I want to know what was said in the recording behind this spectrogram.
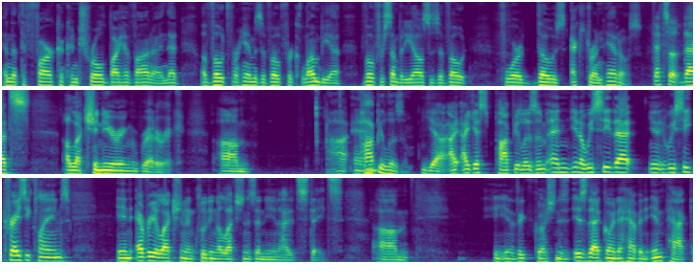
and that the FARC are controlled by Havana, and that a vote for him is a vote for Colombia, vote for somebody else is a vote for those extranjeros. That's a, that's electioneering rhetoric. Um, uh, populism. Yeah, I, I, guess populism, and you know, we see that you know, we see crazy claims in every election, including elections in the United States. Um, you know, the question is: Is that going to have an impact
